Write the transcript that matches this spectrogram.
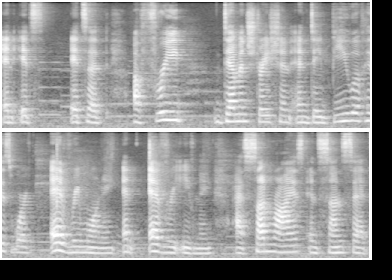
And it's, it's a, a free demonstration and debut of his work every morning and every evening at sunrise and sunset.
